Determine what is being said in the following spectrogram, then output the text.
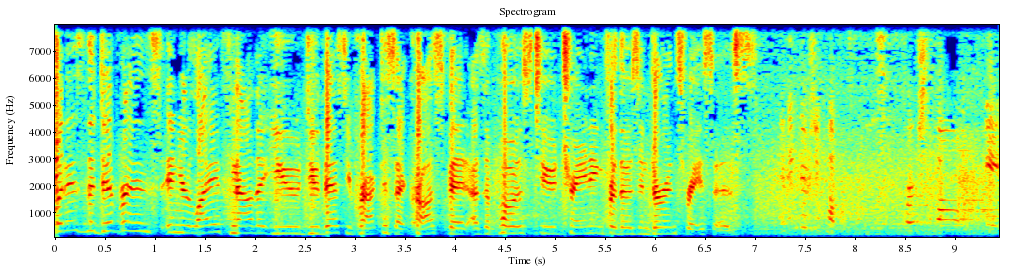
What is the difference in your life now that you do this, you practice at CrossFit, as opposed to training for those endurance races? I think there's a couple things. First of all, it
